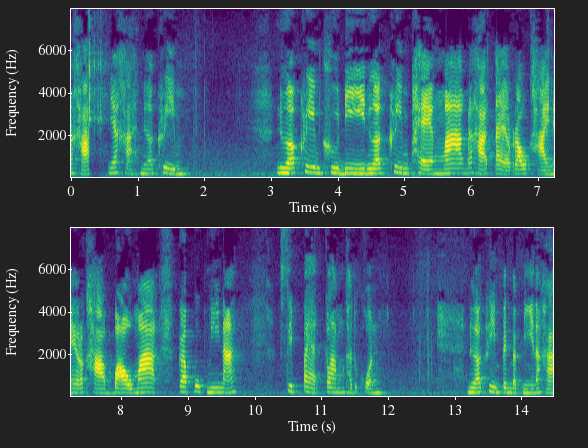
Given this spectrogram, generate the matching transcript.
นะคะ เนี่ยค่ะ เนื้อครีมเนื้อครีมคือดี เนื้อครีมแพงมากนะคะ แต่เราขายในราคาเบามาก กระปุกนี้นะ 18 กรัมค่ะทุกคน เนื้อครีมเป็นแบบนี้นะคะ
